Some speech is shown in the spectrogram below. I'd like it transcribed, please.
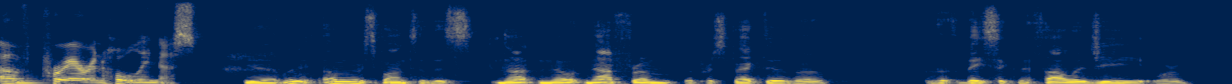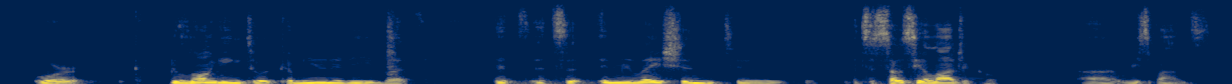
of prayer and holiness. Yeah, let me, let me respond to this. Not no, not from the perspective of the basic mythology or or belonging to a community, but it's it's a, in relation to it's a sociological uh, response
